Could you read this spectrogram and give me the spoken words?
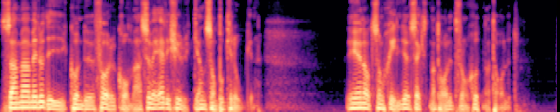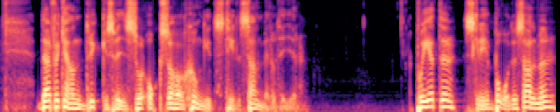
Samma melodi kunde förekomma såväl i kyrkan som på krogen. Det är något som skiljer 1600-talet från 1700-talet. Därför kan dryckesvisor också ha sjungits till psalmmelodier. Poeter skrev både psalmer,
